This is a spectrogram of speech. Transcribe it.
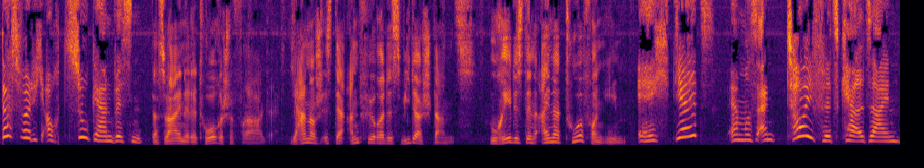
das würde ich auch zu gern wissen. Das war eine rhetorische Frage. Janosch ist der Anführer des Widerstands. Du redest in einer Tour von ihm. Echt jetzt? Er muss ein Teufelskerl sein.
